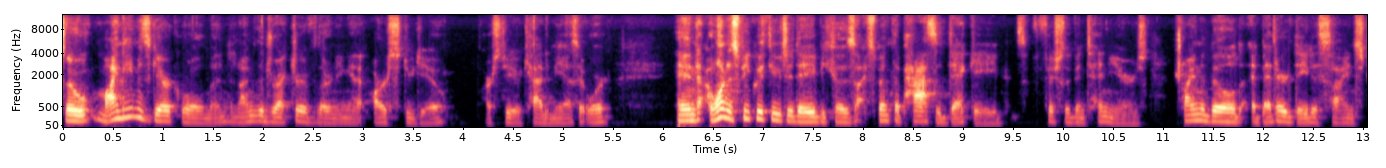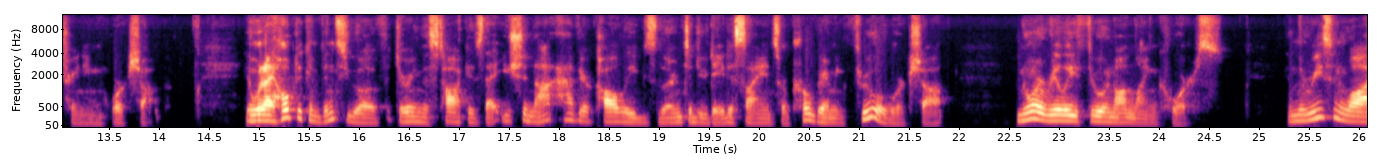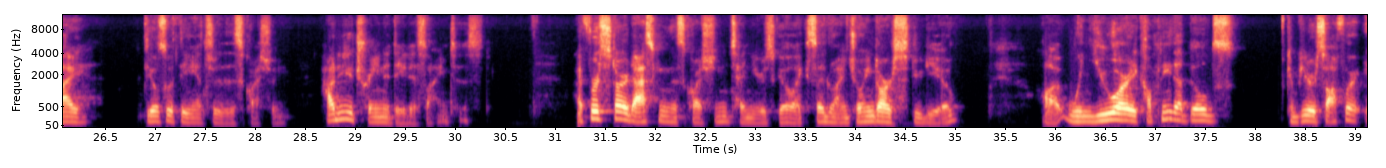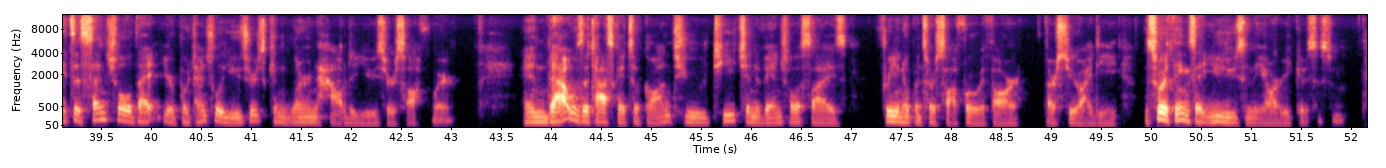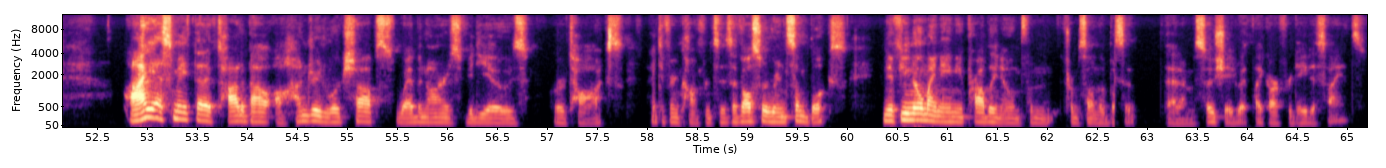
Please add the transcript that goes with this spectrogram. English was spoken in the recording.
So my name is Garrett Grolemund, and I'm the Director of Learning at RStudio, RStudio Academy, as it were. And I want to speak with you today because I've spent the past decade, it's officially been 10 years, trying to build a better data science training workshop. And what I hope to convince you of during this talk is that you should not have your colleagues learn to do data science or programming through a workshop, nor really through an online course. And the reason why deals with the answer to this question. How do you train a data scientist? I first started asking this question 10 years ago, like I said, when I joined RStudio. Uh, when you are a company that builds computer software, it's essential that your potential users can learn how to use your software. And that was a task I took on to teach and evangelize free and open source software with our, RStudio IDE, the sort of things that you use in the R ecosystem. I estimate that I've taught about 100 workshops, webinars, videos, or talks at different conferences. I've also written some books. And if you know my name, you probably know them from, from some of the books that, that I'm associated with, like R for Data Science.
